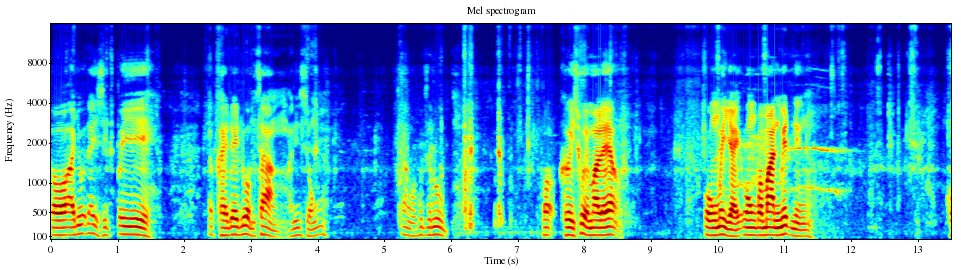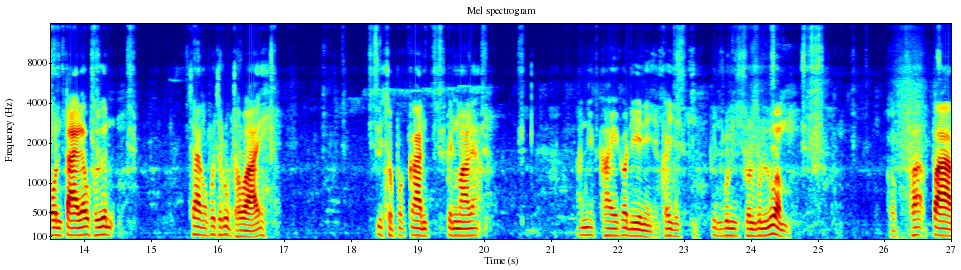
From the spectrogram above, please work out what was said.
ต่ออายุได้สิบปี ถ้าใครได้ร่วมสร้างอันนี้สงส์สร้างพระพุทธรูป เพราะเคยช่วยมาแล้ว องค์ไม่ใหญ่องค์ประมาณเม็ดหนึ่ง คนตายแล้วพื้น สร้างพระพุทธรูปถวายมีประสบการณ์เป็นมาแล้ว อันนี้ใครก็ดีนี่ ใครจะเป็นบุญส่วนบุญร่วม กับพระปาง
